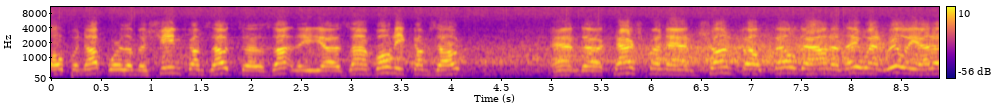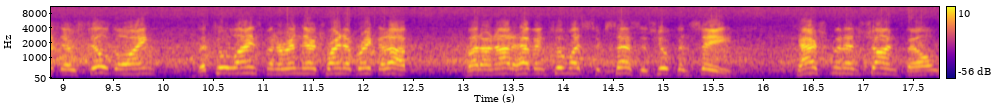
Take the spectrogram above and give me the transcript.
open up where the machine comes out, uh, the uh, Zamboni comes out, and uh, Cashman and Schoenfeld fell down, and they went really at it. They're still going. The two linesmen are in there trying to break it up, but are not having too much success, as you can see. Cashman and Schoenfeld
